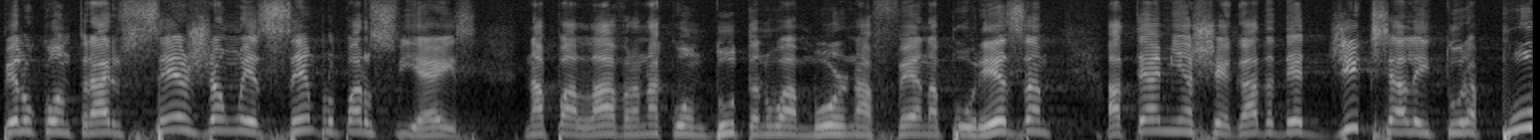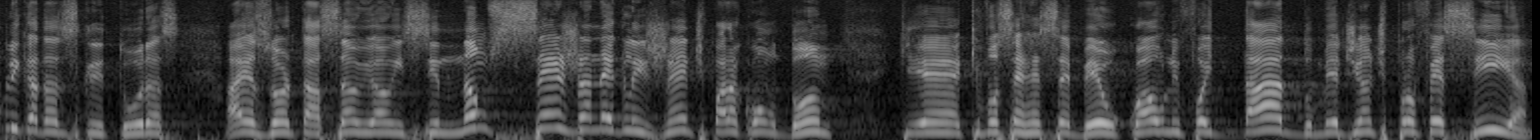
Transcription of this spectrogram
pelo contrário, seja um exemplo para os fiéis, na palavra, na conduta, no amor, na fé, na pureza. Até a minha chegada, dedique-se à leitura pública das Escrituras, à exortação e ao ensino. Não seja negligente para com o dom que, é, que você recebeu, o qual lhe foi dado mediante profecia,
